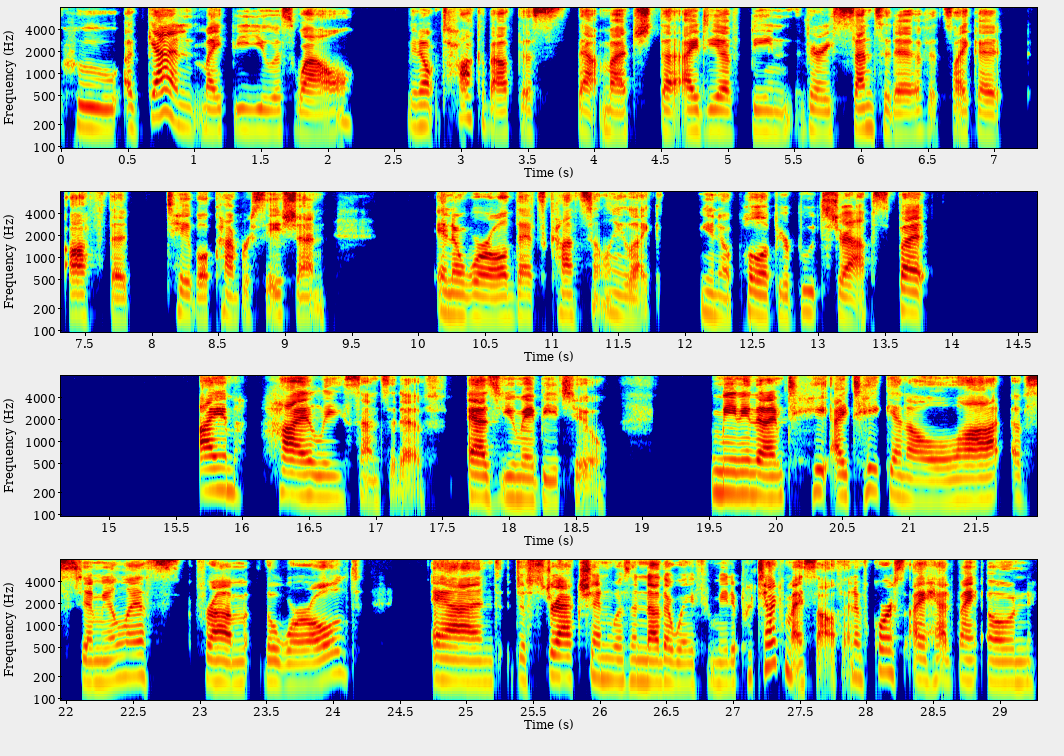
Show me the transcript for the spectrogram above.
who, again, might be you as well. We don't talk about this that much. The idea of being very sensitive, it's like a off the table conversation in a world that's constantly like you know, pull up your bootstraps, but I am highly sensitive, as you may be too, meaning that I'm ta- I take in a lot of stimulus from the world, and distraction was another way for me to protect myself. And of course, I had my own,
